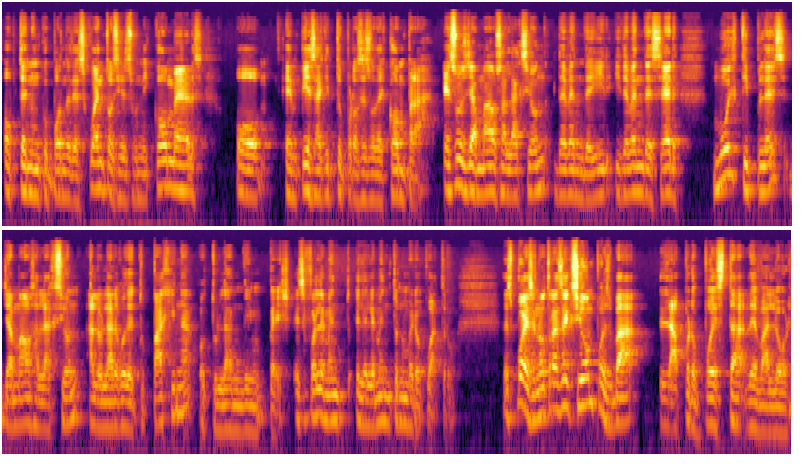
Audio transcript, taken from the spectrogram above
obtén un cupón de descuento si es un e-commerce o empieza aquí tu proceso de compra. Esos llamados a la acción deben de ir y deben de ser múltiples llamados a la acción a lo largo de tu página o tu landing page. Ese fue el elemento, el elemento número 4. Después, en otra sección, pues va la propuesta de valor.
